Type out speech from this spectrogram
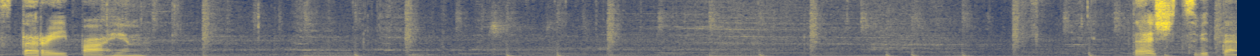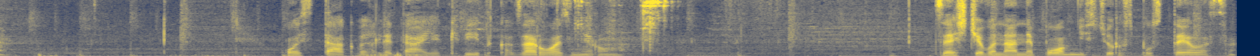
Старий пагін. Теж цвіте. Ось так виглядає квітка за розміром. Це ще вона не повністю розпустилася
